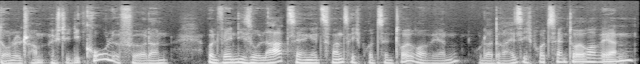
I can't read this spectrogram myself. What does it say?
Donald Trump möchte die Kohle fördern. Und wenn die Solarzellen jetzt 20 Prozent teurer werden oder 30 Prozent teurer werden,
